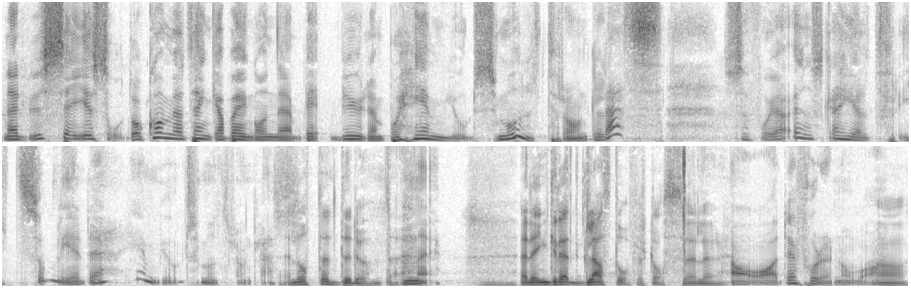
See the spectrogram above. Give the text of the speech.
När du säger så, då kommer jag att tänka på en gång när jag blev bjuden på hemgjord smultronglass. Så får jag önska helt fritt så blir det hemgjord smultronglass. Det låter inte dumt. Det. Nej. Är det en gräddglass då förstås? Eller? Ja, det får det nog vara. Ja.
